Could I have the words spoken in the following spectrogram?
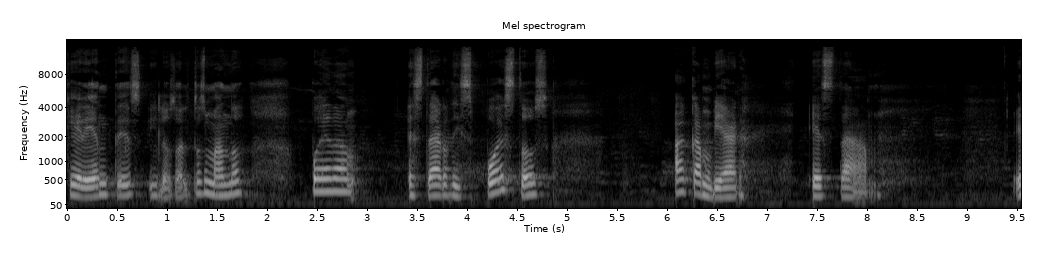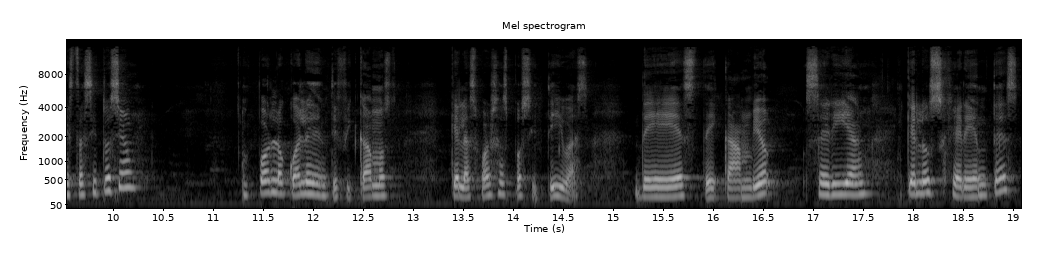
gerentes y los altos mandos puedan estar dispuestos a cambiar esta, esta situación, por lo cual identificamos que las fuerzas positivas de este cambio serían que los gerentes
